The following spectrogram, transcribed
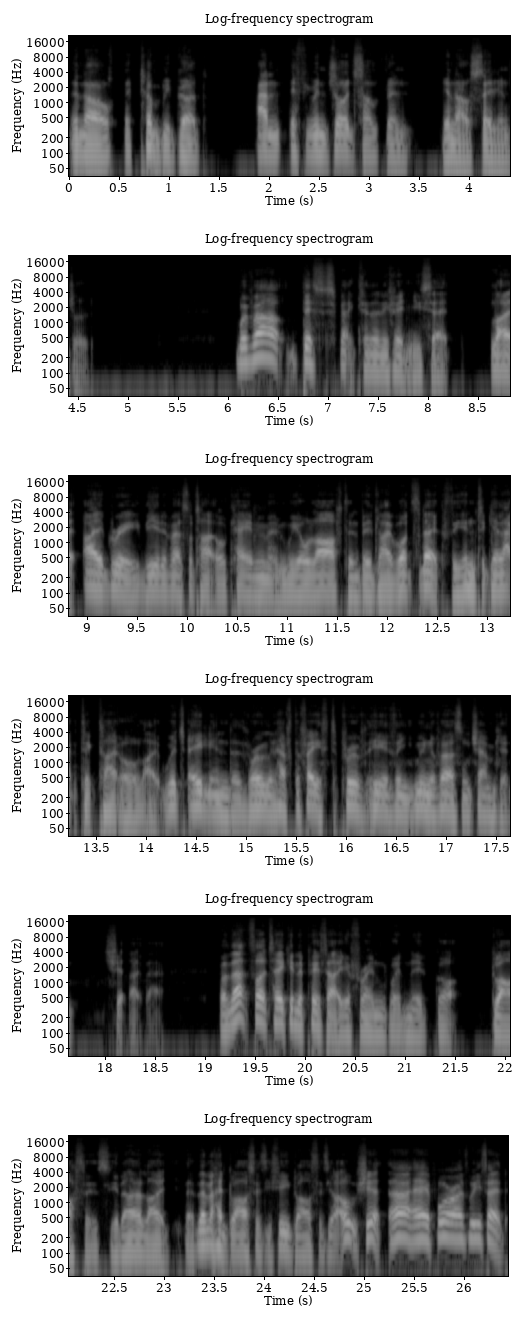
you know, it can be good. And if you enjoyed something, you know, say you enjoyed it. without disrespecting anything you said, like I agree, the Universal title came and we all laughed and been like, "What's next? The intergalactic title? Like, which alien does Roman have to face to prove that he is the Universal Champion?" Shit like that. But that's like taking the piss out of your friend when they've got glasses. You know, like they've never had glasses. You see glasses, you're like, "Oh shit! Uh, hey, four eyes." What you said?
